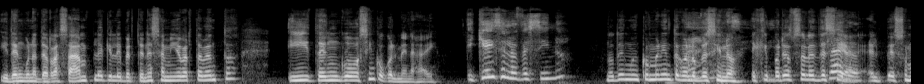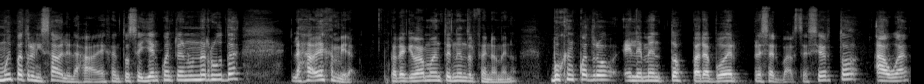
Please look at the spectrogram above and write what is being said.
y tengo una terraza amplia que le pertenece a mi departamento, y tengo cinco colmenas ahí. ¿Y qué dicen los vecinos? No tengo inconveniente con los Ah, vecinos. sí. Es que por eso les decía, Claro. el, son muy patronizables las abejas. Entonces ya encuentran una ruta. Las abejas, mira, para que vamos entendiendo el fenómeno, buscan cuatro elementos para poder preservarse, ¿cierto? Agua,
